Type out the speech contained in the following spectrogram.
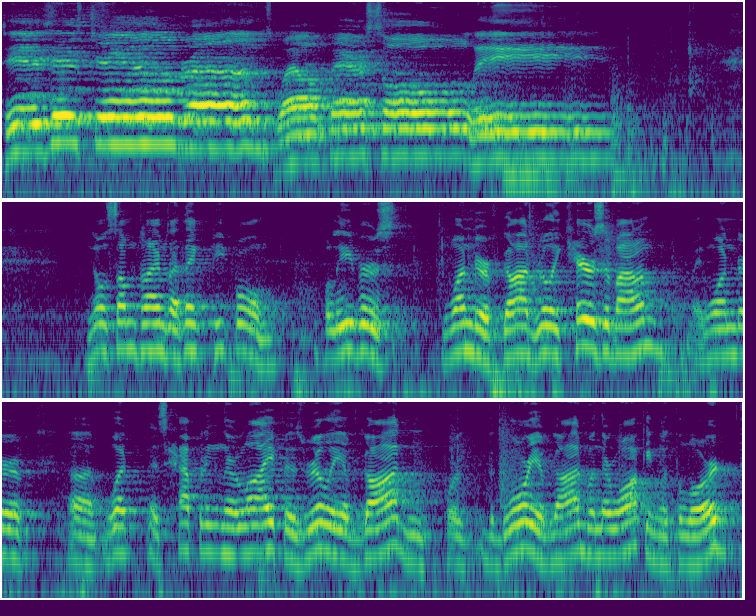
tis his children's welfare solely. You know, sometimes I think people, believers, wonder if God really cares about them. They wonder if uh, what is happening in their life is really of God and for the glory of God when they're walking with the Lord.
